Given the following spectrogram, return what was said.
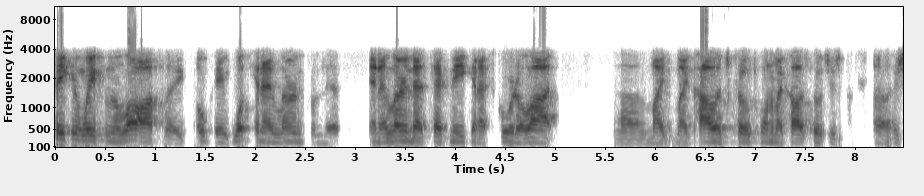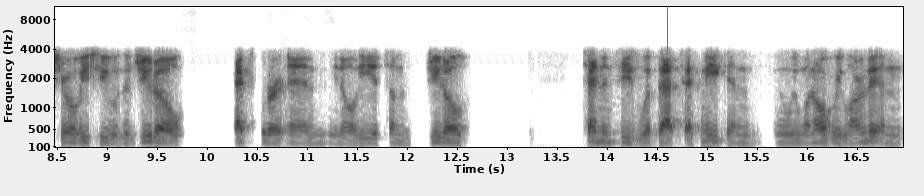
taken away from the loss. Like, okay, what can I learn from this? And I learned that technique, and I scored a lot. Uh, my my college coach, one of my college coaches, uh, Hashiro Ishii, was a judo expert, and you know he had some judo tendencies with that technique, and, we went over, we learned it, and,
